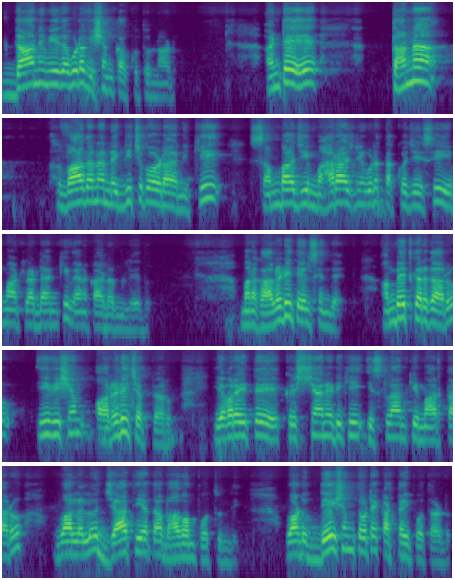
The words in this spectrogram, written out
దాని మీద కూడా విషం కక్కుతున్నాడు. అంటే తన వాదన నెగ్గించుకోవడానికి సంభాజీ మహారాజ్ని కూడా తక్కువ చేసి మాట్లాడడానికి వెనకాడడం లేదు. మనకు ఆల్రెడీ తెలిసిందే. అంబేద్కర్ గారు ఈ విషయం ఆల్రెడీ చెప్పారు. ఎవరైతే క్రిస్టియానిటీకి ఇస్లాంకి మారతారో వాళ్ళలో జాతీయత భావం పోతుంది. వాడు దేశంతోటే కట్ అయిపోతాడు.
